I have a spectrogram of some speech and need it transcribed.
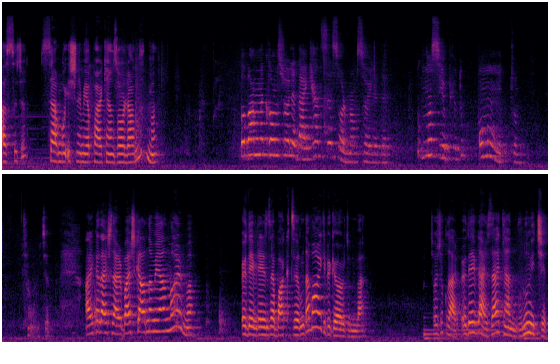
Aslıcığım Sen bu işlemi yaparken zorlandın mı? Babamla kontrol ederken size sormam söyledi. Bunu nasıl yapıyorduk onu unuttum. Tamam canım. Arkadaşlar başka anlamayan var mı? Ödevlerinize baktığımda var gibi gördüm ben. Çocuklar ödevler zaten bunun için.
